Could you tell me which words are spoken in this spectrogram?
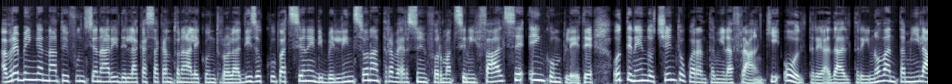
avrebbe ingannato i funzionari della Cassa Cantonale contro la disoccupazione di Bellinzona attraverso informazioni false e incomplete, ottenendo 140.000 franchi, oltre ad altri 90.000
